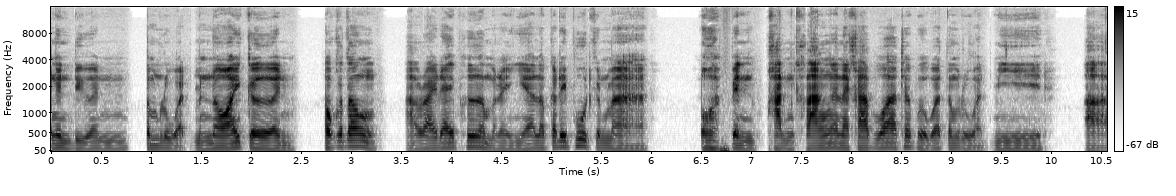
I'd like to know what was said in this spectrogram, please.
เงินเดือนตำรวจมันน้อยเกินเขาก็ต้องหารายได้เพิ่มอะไรอย่างเงี้ยแล้วก็ได้พูดกันมา โอ้ยเป็นพันครั้งนะครับ ว่าถ้าเผื่อว่าตำรวจมีอ่า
